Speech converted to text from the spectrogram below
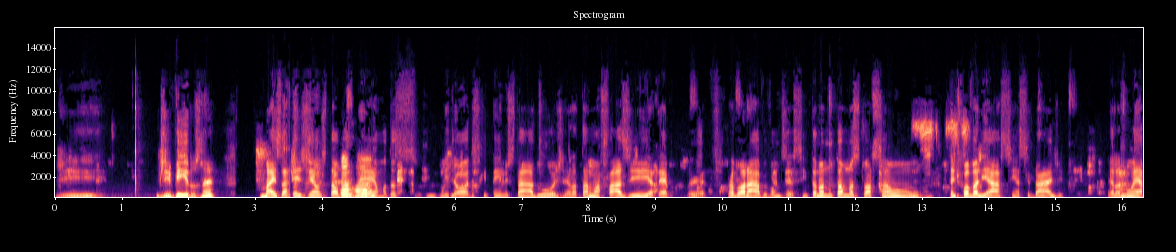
de, de vírus, né? Mas a região de Taubaté uhum. é uma das melhores que tem no estado hoje. Ela está numa fase até é, favorável, vamos dizer assim. Então, nós não estamos numa situação, se a gente for avaliar assim, a cidade, ela não é,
